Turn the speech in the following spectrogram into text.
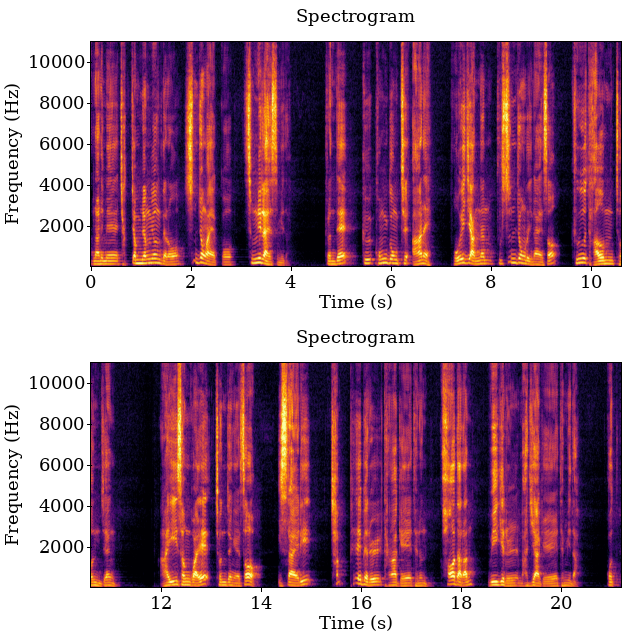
하나님의 작전 명령대로 순종하였고 승리를 하였습니다. 그런데 그 공동체 안에 보이지 않는 불순종으로 인하여서 그 다음 전쟁 아이성과의 전쟁에서 이스라엘이 참 패배를 당하게 되는 커다란 위기를 맞이하게 됩니다. 곧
